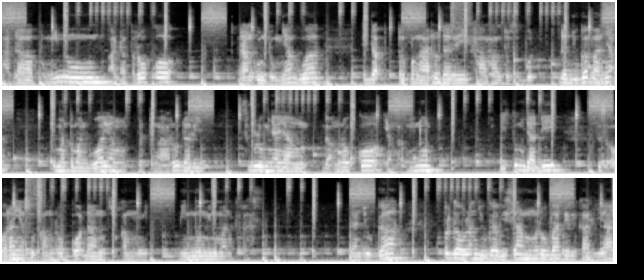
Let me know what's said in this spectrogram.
ada peminum, ada perokok, dan untungnya gua tidak terpengaruh dari hal-hal tersebut dan juga banyak teman-teman gua yang terpengaruh dari sebelumnya yang nggak ngerokok, yang nggak minum itu menjadi seseorang yang suka merokok dan suka minum minuman keras. Dan juga pergaulan juga bisa merubah diri kalian.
